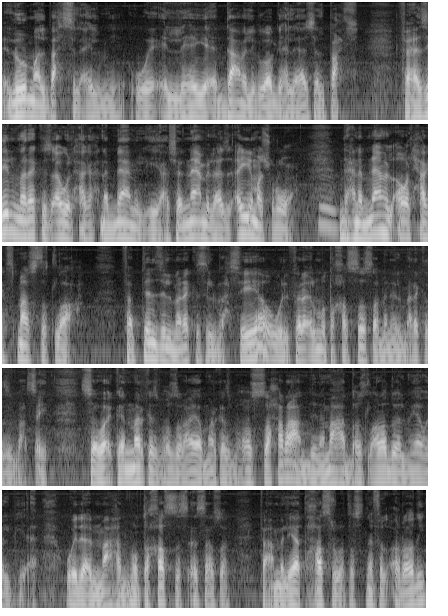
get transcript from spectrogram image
لوما البحث العلمي واللي هي الدعم اللي بيوجه لهذا البحث. فهذه المراكز أول حاجة إحنا بنعمل إيه؟ عشان نعمل هذا أي مشروع. إن إحنا بنعمل أول حاجة اسمها استطلاع. فبتنزل المراكز البحثية والفرق المتخصصة من المراكز البحثية سواء كان مركز بحوث أو مركز بحوث الصحراء عندنا معهد بحوث الأراضي والمياه والبيئة وده المعهد متخصص أساسا في عمليات حصر وتصنيف الأراضي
